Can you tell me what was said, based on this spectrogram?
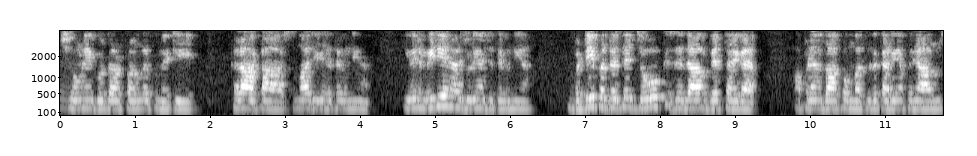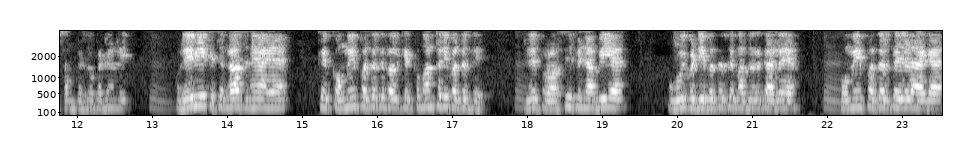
ਸ਼੍ਰੋਮਣੀ ਗੁਰਦੁਆਰਾ ਪ੍ਰਬੰਧਕ ਕਮੇਟੀ ਕਲਾਕਾਰ ਸਮਾਜਿਕ। ਜਥੇਬੰਦੀਆਂ ਇਵਨ ਮੀਡੀਆ ਨਾਲ ਜੁੜੀਆਂ ਜਥੇਬੰਦੀਆਂ ਵੱਡੀ ਪੱਧਰ ਤੇ ਜੋ ਕਿਸੇ ਦਾ ਵਿੱਤ ਹੈਗਾ ਆਪਣੇ ਮੁਤਾਬਕ ਉਹ ਮਦਦ ਕਰ ਰਹੀਆਂ ਪੰਜਾਬ ਨੂੰ ਸੰਕਟ ਤੋਂ ਕੱਢਣ ਲਈ। ਔਰ ਇਹ ਵੀ ਇੱਕ ਚੰਗਾ ਸੁਨੇਹਾ ਆਇਆ ਹੈ ਕਿ ਕੌਮੀ ਪੱਧਰ ਤੇ ਬਲਕਿ ਕੌਮਾਂਤਰੀ ਪੱਧਰ ਤੇ ਜਿਹੜੇ ਪ੍ਰਵਾਸੀ ਪੰਜਾਬੀ ਹੈ ਉਹ ਵੀ ਵੱਡੀ ਪੱਧਰ ਤੇ ਮਦਦ ਕਰ ਰਹੇ ਆ। ਕੌਮੀ ਪੱਧਰ ਤੇ ਜਿਹੜਾ ਹੈਗਾ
